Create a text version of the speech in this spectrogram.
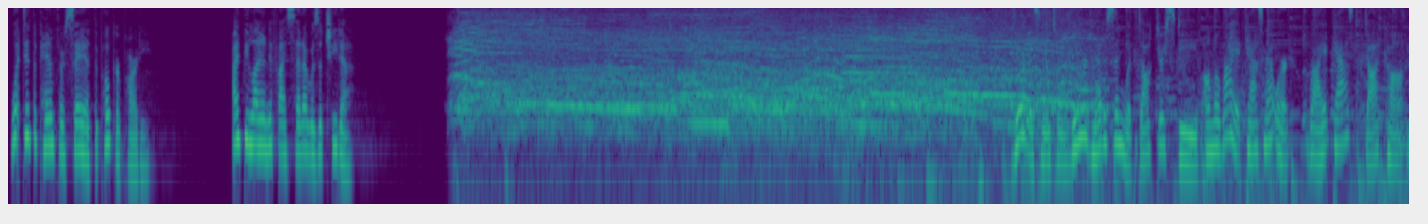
What did the panther say at the poker party? I'd be lying if I said I was a cheetah. You're listening to Weird Medicine with Dr. Steve on the Riotcast Network, riotcast.com.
